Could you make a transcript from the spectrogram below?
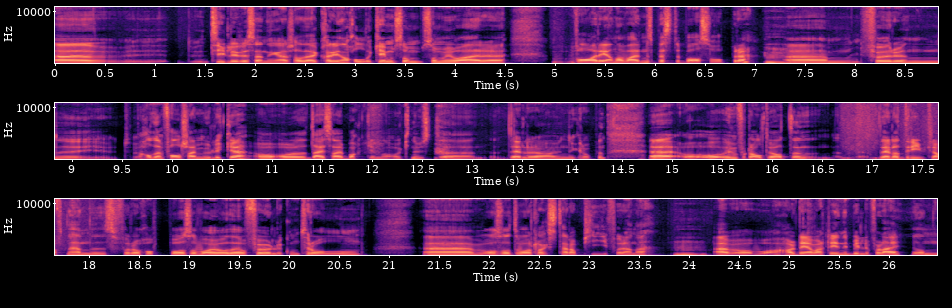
eh, Tidligere i sending her så hadde jeg Karina Hollekim, som, som jo er, eh, var en av verdens beste basehoppere. Mm. Eh, før hun hadde en fallskjermulykke og, og deisa i bakken og knuste deler av underkroppen. Og, og, Hun fortalte jo at en del av drivkraften hennes for å hoppe også var jo det å føle kontrollen. Også at det var en slags terapi for henne. Mm. har det vært inne i bildet for deg? Sånn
